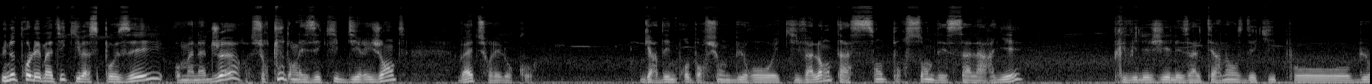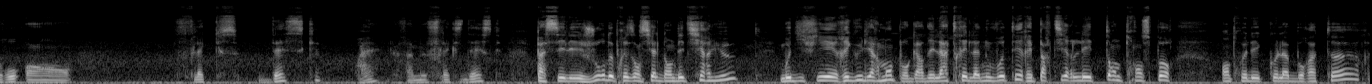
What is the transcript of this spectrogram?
Une autre problématique qui va se poser aux managers, surtout dans les équipes dirigeantes, va être sur les locaux. Garder une proportion de bureaux équivalente à 100% des salariés, privilégier les alternances d'équipes au bureau en flex desk, ouais, le fameux flex desk, passer les jours de présentiel dans des tiers-lieux, modifier régulièrement pour garder l'attrait de la nouveauté, répartir les temps de transport entre les collaborateurs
